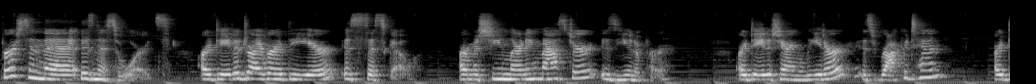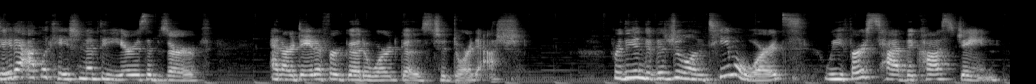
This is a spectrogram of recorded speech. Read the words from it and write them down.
First in the business awards, our data driver of the year is Cisco. Our machine learning master is Uniper. Our data sharing leader is Rakuten. Our data application of the year is Observe. And our Data for Good award goes to DoorDash. For the individual and team awards, we first have Vikas Jain,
